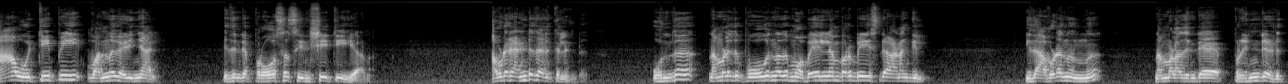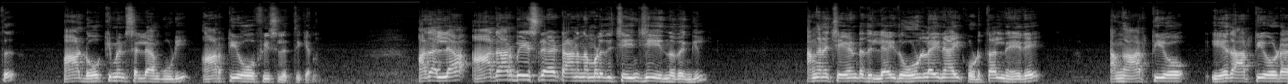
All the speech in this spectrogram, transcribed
ആ ഒ ടി പി വന്നു കഴിഞ്ഞാൽ ഇതിന്റെ പ്രോസസ്സ് ഇനിഷ്യേറ്റ് ചെയ്യുകയാണ്. അവിടെ രണ്ട് തരത്തിലുണ്ട്. ഒന്ന് നമ്മളിത് പോകുന്നത് മൊബൈൽ നമ്പർ ബേസ്ഡ് ആണെങ്കിൽ ഇത് അവിടെ നിന്ന് നമ്മളതിന്റെ പ്രിന്റ് എടുത്ത് ആ ഡോക്യുമെന്റ്സ് എല്ലാം കൂടി ആർ ടി ഒ ഓഫീസിലെത്തിക്കണം അതല്ല ആധാർ ബേസ്ഡ് ആയിട്ടാണ് നമ്മളിത് ചേഞ്ച് ചെയ്യുന്നതെങ്കിൽ അങ്ങനെ ചെയ്യേണ്ടതില്ല. ഇത് ഓൺലൈനായി കൊടുത്താൽ നേരെ അങ്ങ് ആർ ടി ഒ ഏത് ആർ ടി ഒയുടെ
